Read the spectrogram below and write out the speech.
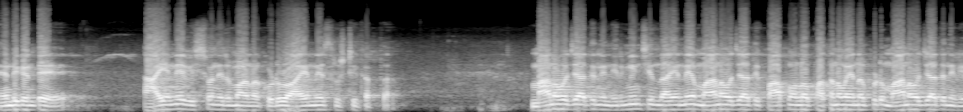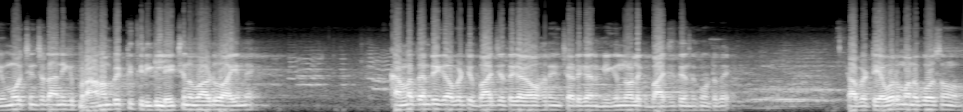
ఎందుకంటే ఆయనే విశ్వ నిర్మాణకుడు ఆయనే సృష్టికర్త. మానవ జాతిని నిర్మించింది ఆయనే మానవ జాతి పాపంలో పతనమైనప్పుడు మానవ జాతిని విమోచించడానికి ప్రాణం పెట్టి తిరిగి లేచినవాడు ఆయనే. కన్న తండ్రి కాబట్టి బాధ్యతగా వ్యవహరించాడు కానీ మిగిలిన వాళ్ళకి బాధ్యత ఎందుకు ఉంటుంది? కాబట్టి ఎవరు మన కోసం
